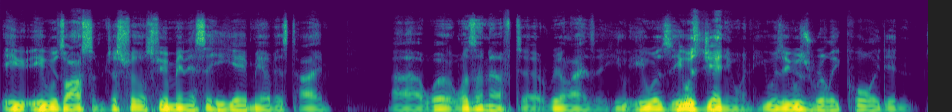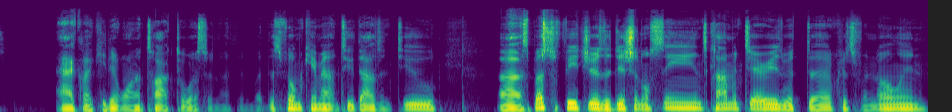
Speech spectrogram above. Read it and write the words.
he he was awesome. Just for those few minutes that he gave me of his time, uh, was, was enough to realize that he he was he was genuine. He was he was really cool. He didn't act like he didn't want to talk to us or nothing. But this film came out in 2002. Uh, special features, additional scenes, commentaries with uh, Christopher Nolan.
